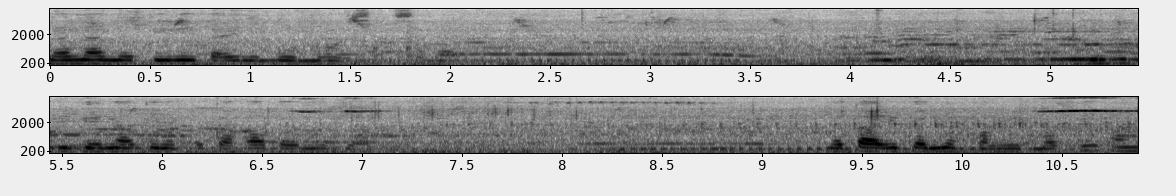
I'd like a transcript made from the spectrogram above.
nananatili tayo ng bumuhay sa kasalanan binibigyan natin ang pagkakataon ng Diyos na tayo kanyang panghimapuan.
